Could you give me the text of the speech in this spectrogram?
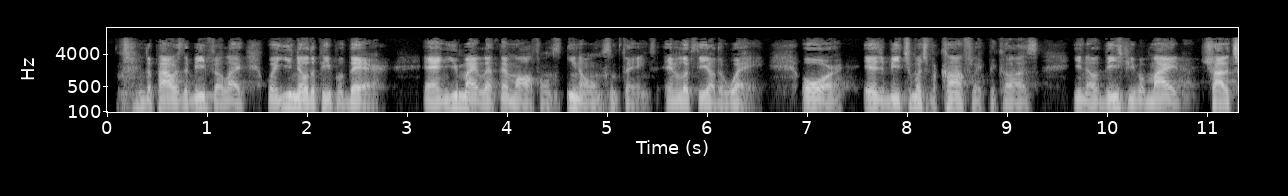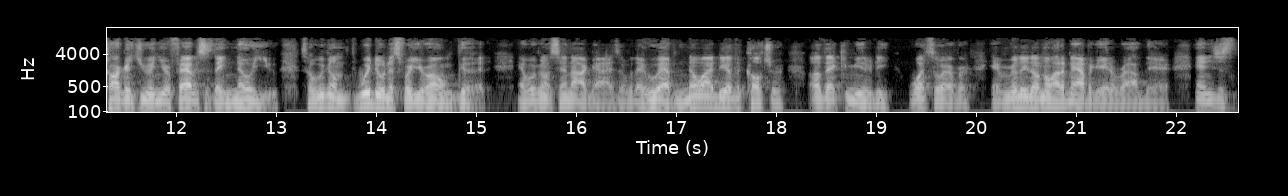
the powers that be felt like, well, you know the people there, and you might let them off on, you know, on some things and look the other way, or it'd be too much of a conflict because you know these people might try to target you and your family since they know you. So we're going to we're doing this for your own good, and we're going to send our guys over there who have no idea of the culture of that community whatsoever, and really don't know how to navigate around there, and just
